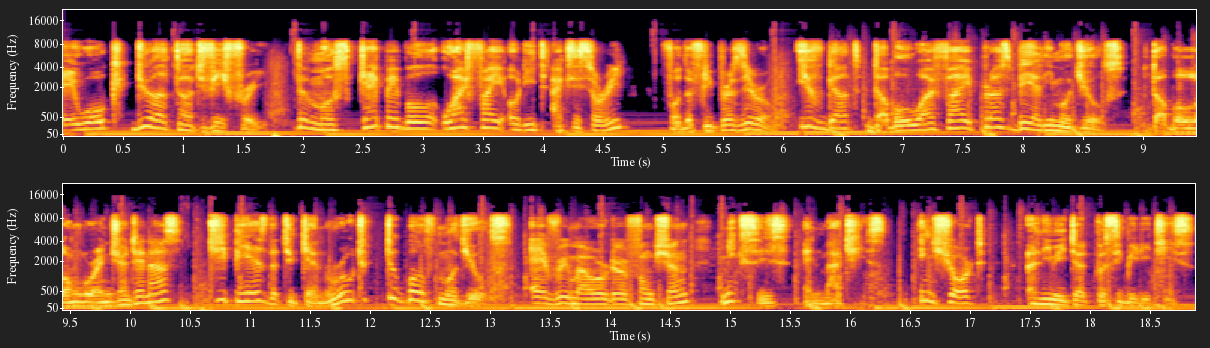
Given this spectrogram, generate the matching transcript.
AWOK Dual Touch V3, the most capable Wi-Fi audit accessory for the Flipper Zero. You've got double Wi-Fi plus BLE modules, double long-range antennas, GPS that you can route to both modules. Every marauder function mixes and matches. In short, unlimited possibilities.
